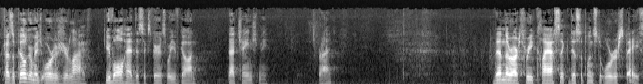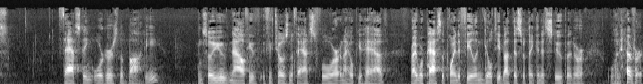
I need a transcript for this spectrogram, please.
Because a pilgrimage orders your life. You've all had this experience where you've gone, that changed me. Right? Then there are three classic disciplines to order space. Fasting orders the body. And so you now, if you've, if you've chosen to fast for, and I hope you have, right, we're past the point of feeling guilty about this or thinking it's stupid or whatever.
